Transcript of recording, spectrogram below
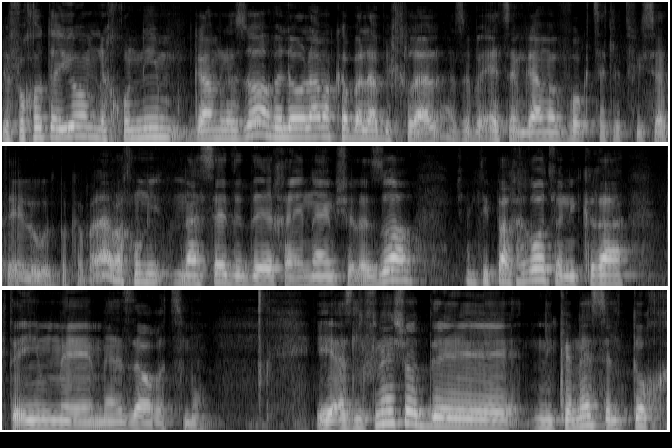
לפחות היום נכונים גם לזוהר ולעולם הקבלה בכלל. אז זה בעצם גם מבוא קצת לתפיסת האלוהות בקבלה, ואנחנו נעשה את זה דרך העיניים של הזוהר, שהן טיפה אחרות, ונקרא קטעים אה, מהזוהר עצמו. אה, אז לפני שעוד אה, ניכנס אל תוך,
